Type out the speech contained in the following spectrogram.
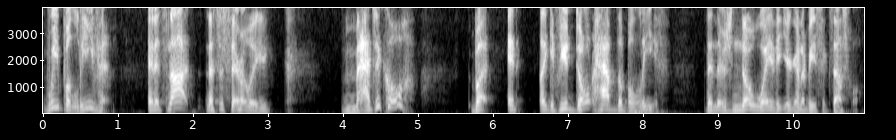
we believe in, and it's not necessarily magical, but it like if you don't have the belief, then there's no way that you're going to be successful.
